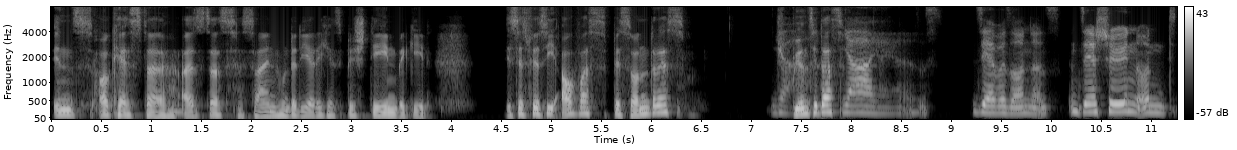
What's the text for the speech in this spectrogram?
ins Orchester, als das sein 100-jähriges Bestehen begeht. Ist es für Sie auch was Besonderes? Ja. Spüren Sie das? Ja, ja, ja. Es ist sehr besonders und sehr schön und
